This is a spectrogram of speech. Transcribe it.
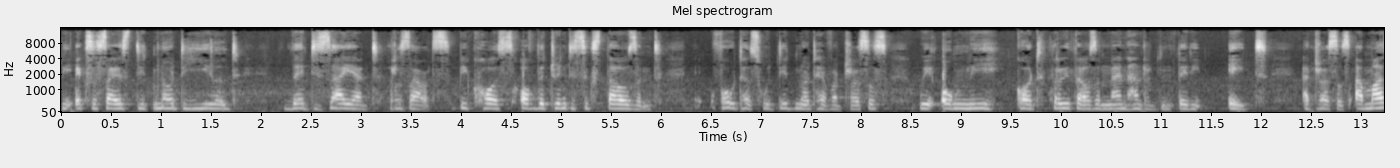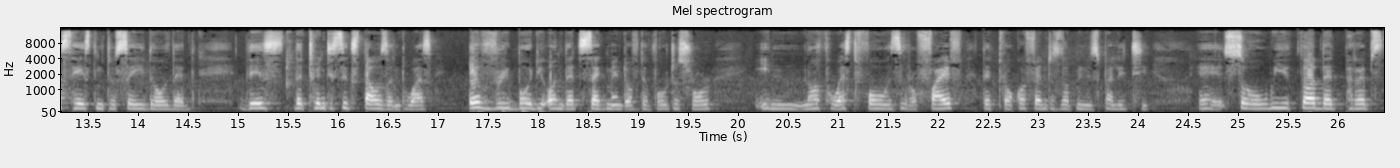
The exercise did not yield the desired results because of the 26,000 voters who did not have addresses. We only got 3,938 addresses. I must hasten to say, though, that this the 26,000 was everybody on that segment of the voters' roll in Northwest 405, the Tlokwe Ventersdorp municipality. Uh, so we thought that perhaps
